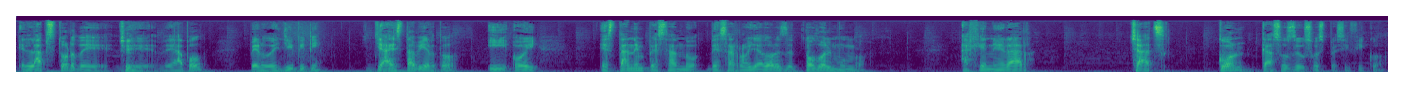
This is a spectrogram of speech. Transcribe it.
el App Store de, Apple, pero de GPT. Ya está abierto y hoy están empezando desarrolladores de todo el mundo a generar chats con casos de uso específico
